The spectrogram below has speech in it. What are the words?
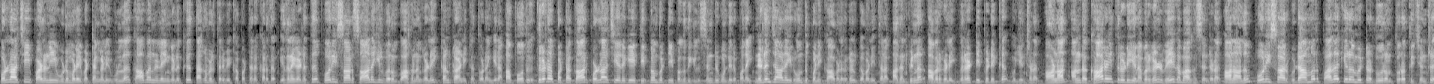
பொள்ளாச்சி பழனி உடுமலை வட்டங்களில் உள்ள காவல் நிலையங்களுக்கு தகவல் தெரிவிக்கப்பட்டிருக்கிறது. இதனையடுத்து போலீசார் சாலையில் வரும் வாகனங்களை கண்காணிக்க தொடங்கினர். அப்போது திருடப்பட்ட கார் பொள்ளாச்சி அருகே திப்பம்பட்டி பகுதியில் சென்று கொண்டிருப்பதை நெடுஞ்சாலை ரோந்து பணி காவலர்கள் கவனித்தனர். அதன் பின்னர் அவர்களை விரட்டி பிடிக்க முயன்றனர். ஆனால் அந்த காரை திருடிய நபர்கள் வேகமாக சென்றனர். ஆனாலும் போலீசார் விடாமல் பல கிலோமீட்டர் தூரம் துரத்தி சென்று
